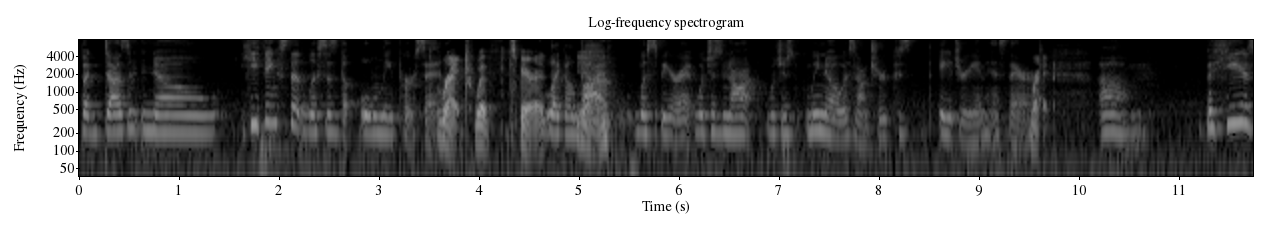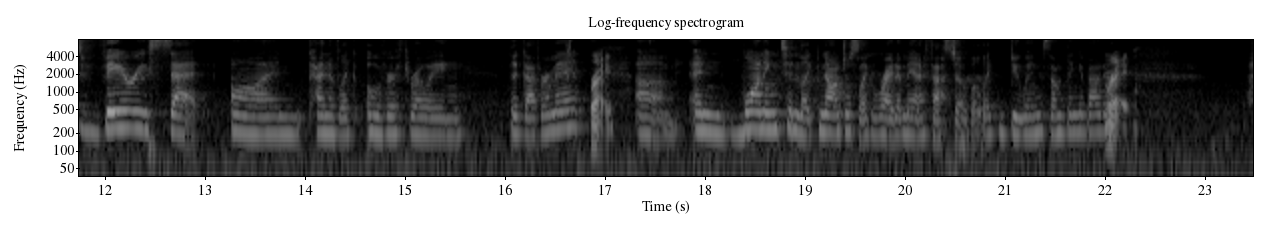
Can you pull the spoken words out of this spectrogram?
but doesn't know. He thinks that Liz is the only person, Right. With spirit. like alive Yeah. with spirit, which is not, which is we know is not true because Adrian is there, Right. Um, but he is very set on kind of like overthrowing the government Right. um, and wanting to like not just like write a manifesto, but like doing something about it. Right.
